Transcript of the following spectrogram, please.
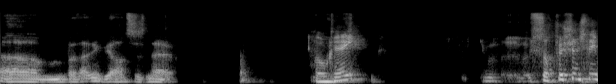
Um, but I think the answer is no. Okay. Sufficiently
